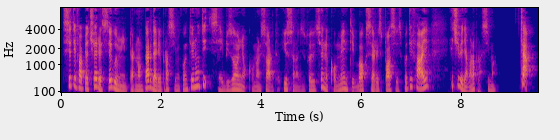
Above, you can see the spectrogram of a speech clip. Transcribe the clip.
se ti fa piacere, seguimi per non perdere i prossimi contenuti. Se hai bisogno, come al solito, io sono a disposizione, commenti, box e risposte di Spotify e ci vediamo alla prossima. Ciao!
